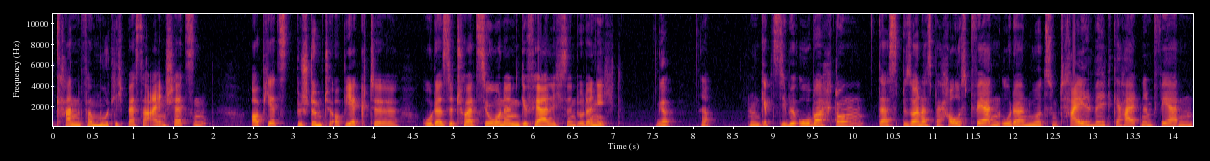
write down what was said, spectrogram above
kann vermutlich besser einschätzen, ob jetzt bestimmte Objekte oder Situationen gefährlich sind oder nicht. ja, Ja. Nun gibt es die Beobachtung, dass besonders bei Hauspferden oder nur zum Teil wild gehaltenen Pferden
